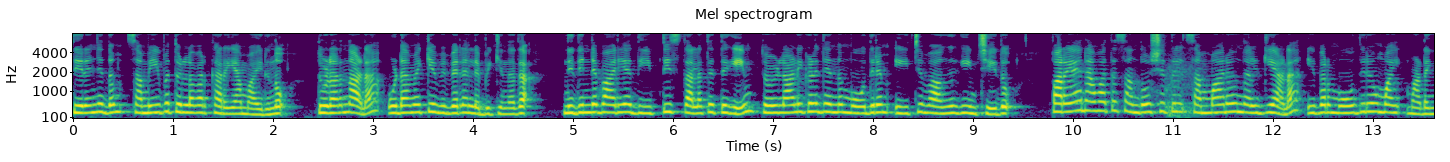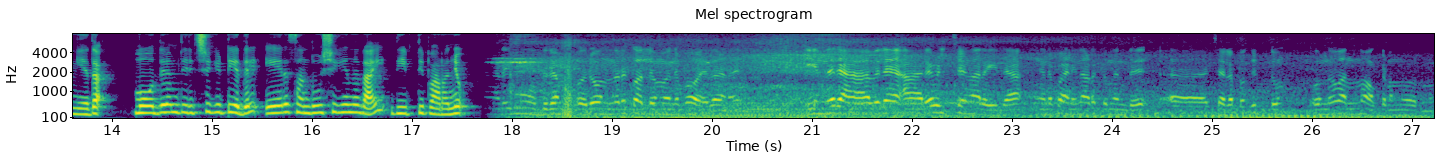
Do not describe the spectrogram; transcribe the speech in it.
തിരഞ്ഞതും സമീപത്തുള്ളവർക്കറിയാമായിരുന്നു. തുടർന്നാണ് ഉടമയ്ക്ക് വിവരം ലഭിക്കുന്നത്. നിതിന്റെ ഭാര്യ ദീപ്തി സ്ഥലത്തെത്തുകയും തൊഴിലാളികളിൽ നിന്നും മോതിരം ഏറ്റുവാങ്ങുകയും ചെയ്തു. പറയാനാവാത്ത സന്തോഷത്തിൽ സമ്മാനവും നൽകിയാണ് ഇവർ മോതിരവുമായി മടങ്ങിയത്. മോതിരം തിരിച്ചു കിട്ടിയതിൽ ഏറെ സന്തോഷിക്കുന്നതായി ദീപ്തി പറഞ്ഞു. മോതിരം ഒരു ഒന്നര കൊല്ലം മുന്നേ പോയതാണ്. ഇന്ന് രാവിലെ ആരെ വിളിച്ചതെന്ന് അറിയില്ല. ഇങ്ങനെ പണി നടക്കുന്നുണ്ട്. ചിലപ്പോൾ കിട്ടും. ഒന്ന് വന്ന് നോക്കണം എന്ന് പറഞ്ഞു.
